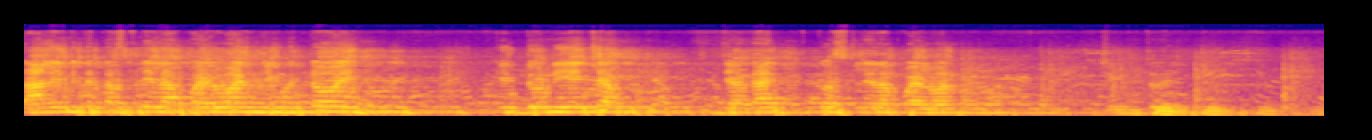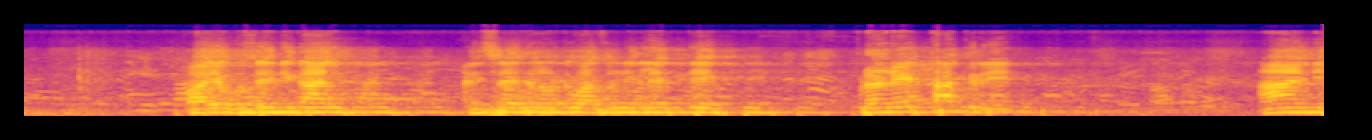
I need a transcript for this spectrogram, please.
तालमीत असलेला पैलवान जिंकतोय की दुनियेच्या जगात असलेला पैलवान जिंकतोय? पाय कुठे निकाल. आणि सायकल वाचून निघले ते. प्रणय ठाकरे. आणि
